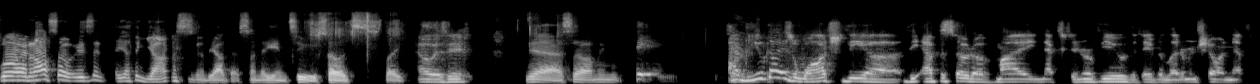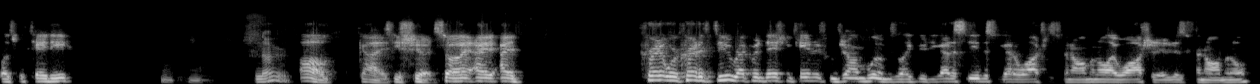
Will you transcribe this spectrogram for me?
well, and also isn't I think Giannis is going to be out that Sunday game too. So it's like Oh, is he? yeah. So I mean, Hey, have you guys watched the uh the episode of my next interview, the David Letterman show on Netflix with KD? No. Oh, guys, you should. So I, I, I credit where credit's due. Recommendation came to me from John Bloom. He's like, dude, you got to see this. You got to watch. It's phenomenal. I watched it. It is phenomenal.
